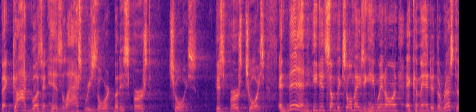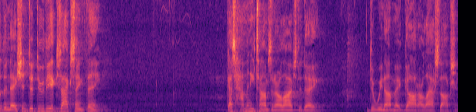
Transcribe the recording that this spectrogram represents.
that God wasn't his last resort, but his first choice his first choice. And then he did something so amazing. He went on and commanded the rest of the nation to do the exact same thing. Guys, how many times in our lives today do we not make God our last option?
